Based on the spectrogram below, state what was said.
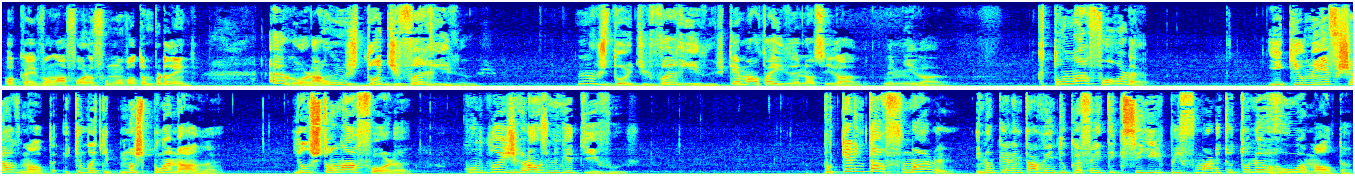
ok, vão lá fora, fumam, voltam para dentro. Agora há uns doidos varridos. Uns doidos varridos, que é malta aí da nossa idade, da minha idade, que estão lá fora e aquilo nem é fechado, malta. Aquilo é tipo uma esplanada. E eles estão lá fora com 2 graus negativos porque querem estar a fumar e não querem estar dentro do café e ter que sair para ir fumar. Então estou na rua, malta.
